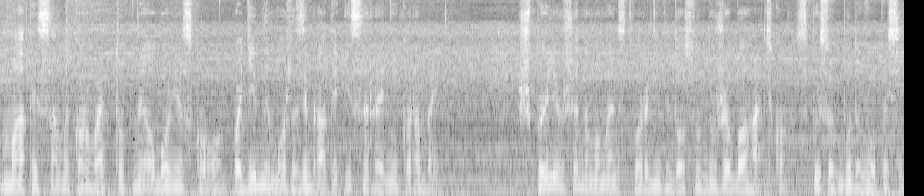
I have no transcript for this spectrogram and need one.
Мати саме корвет тут не обов'язково, подібне можна зібрати і середній корабель. Шпилів вже на момент створення відосу дуже багатько. Список буде в описі.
